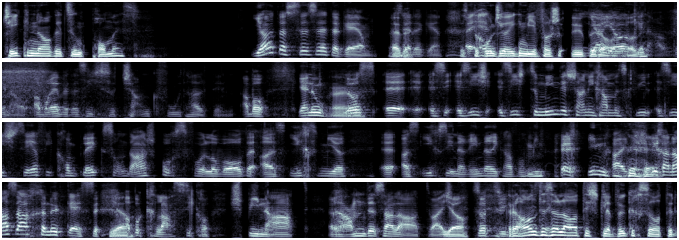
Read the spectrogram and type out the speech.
Chicken Nuggets und Pommes? Ja, das, das hätte er gern. Das, hätte er gern. das bekommst du äh, ja irgendwie fast überall, Ja, ja, oder? genau, genau. Aber eben, das ist so Junkfood halt dann. Aber ja, nun, ja. los, äh, es, es, ist, es ist zumindest, habe ich das Gefühl, es ist sehr viel komplexer und anspruchsvoller geworden, als ich es mir, äh, als ich es in Erinnerung habe von meiner Kindheit. ich habe auch Sachen nicht gegessen, ja. aber Klassiker, Spinat, Randensalat, weißt du? Ja. So Randensalat ist, glaube ich, wirklich so der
